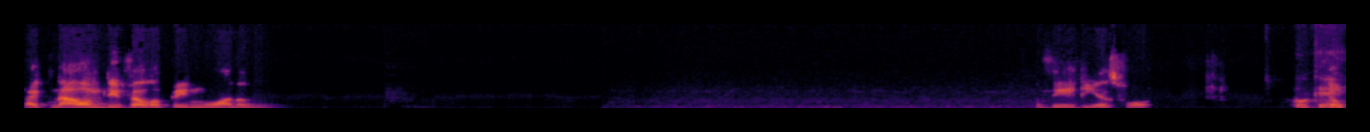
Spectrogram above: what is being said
Like now, I'm developing one of the ideas for. Okay. You know,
